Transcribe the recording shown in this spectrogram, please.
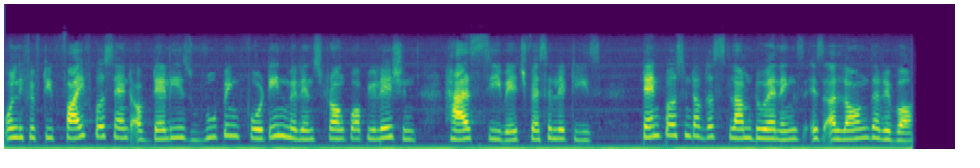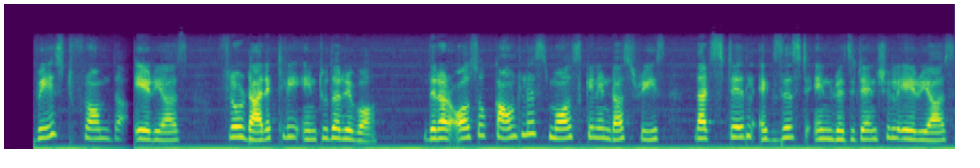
Only 55% of Delhi's whooping 14 million strong population has sewage facilities. 10% of the slum dwellings is along the river. Waste from the areas flow directly into the river. There are also countless small-scale industries that still exist in residential areas,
